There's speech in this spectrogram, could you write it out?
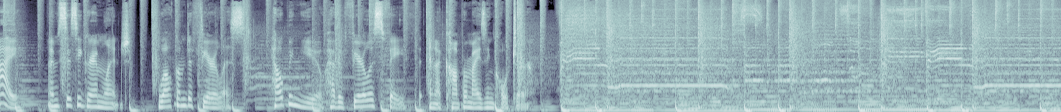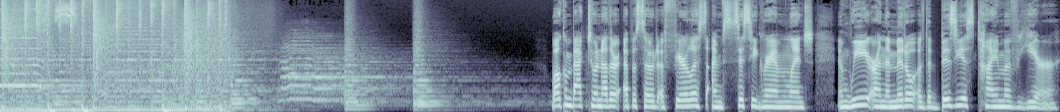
Hi, I'm Cissie Graham Lynch. Welcome to Fearless, helping you have a fearless faith in a compromising culture. Welcome back to another episode of Fearless. I'm Cissie Graham Lynch, and we are in the middle of the busiest time of year.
